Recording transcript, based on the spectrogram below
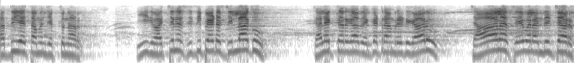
రద్దు చేస్తామని చెప్తున్నారు. ఇది వచ్చిన సిద్దిపేట జిల్లాకు కలెక్టర్గా వెంకట్రామరెడ్డి గారు చాలా సేవలు అందించారు.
